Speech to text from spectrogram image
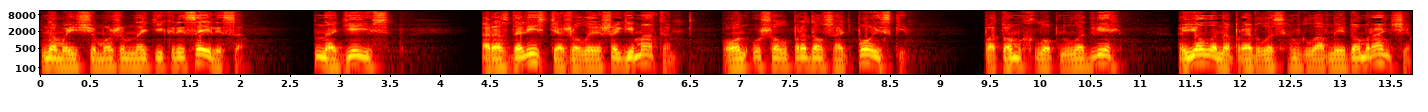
Но мы еще можем найти Крисейлиса. Надеюсь. Раздались тяжелые шаги Мата. Он ушел продолжать поиски. Потом хлопнула дверь. Йола направилась в главный дом ранчо.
